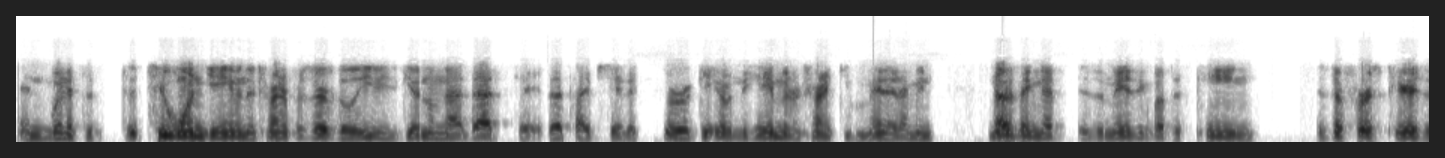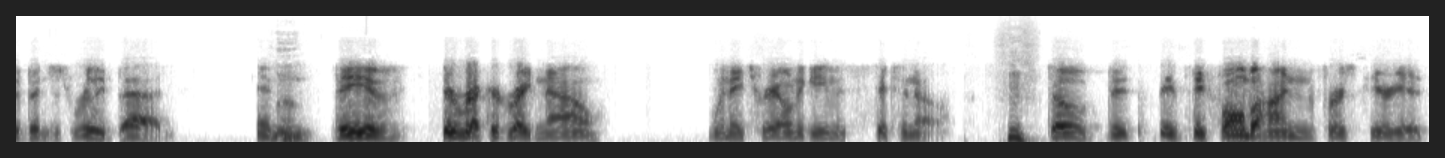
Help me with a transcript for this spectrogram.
And when it's a, a two-one game and they're trying to preserve the lead, he's giving them that that save, that type save, or giving the game that they're trying to keep them in it. I mean, another thing that is amazing about this team is their first periods have been just really bad, and hmm. they have their record right now when they trail in a game is six and zero. Oh. so they, they've they've fallen behind in the first periods,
